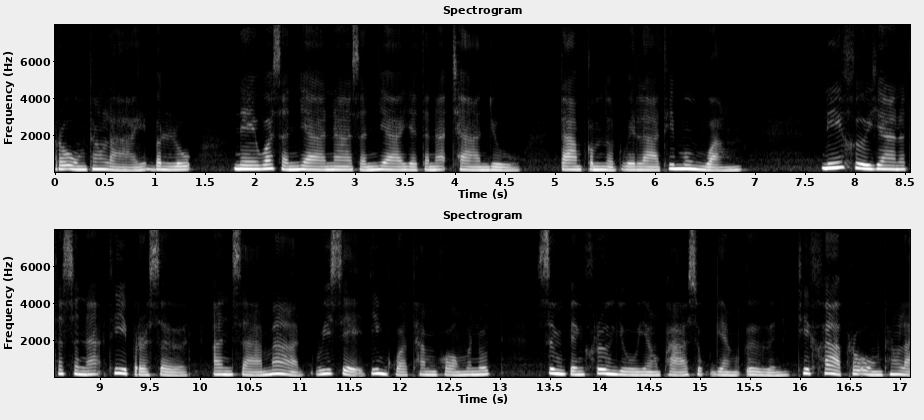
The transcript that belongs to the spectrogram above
พระองค์ทั้งหลายบรรลุ เนวสัญญานาสัญญายตนะฌานอยู่ ตามกำหนดเวลาที่มุ่งหวัง นี้คือญาณทัศนะที่ประเสริฐ อันสามารถวิเศษยิ่งกว่าธรรมของมนุษย์ ซึ่งเป็นเครื่องอยู่อย่างผาสุกอย่างอื่น ที่ข้าพระองค์ทั้งหล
